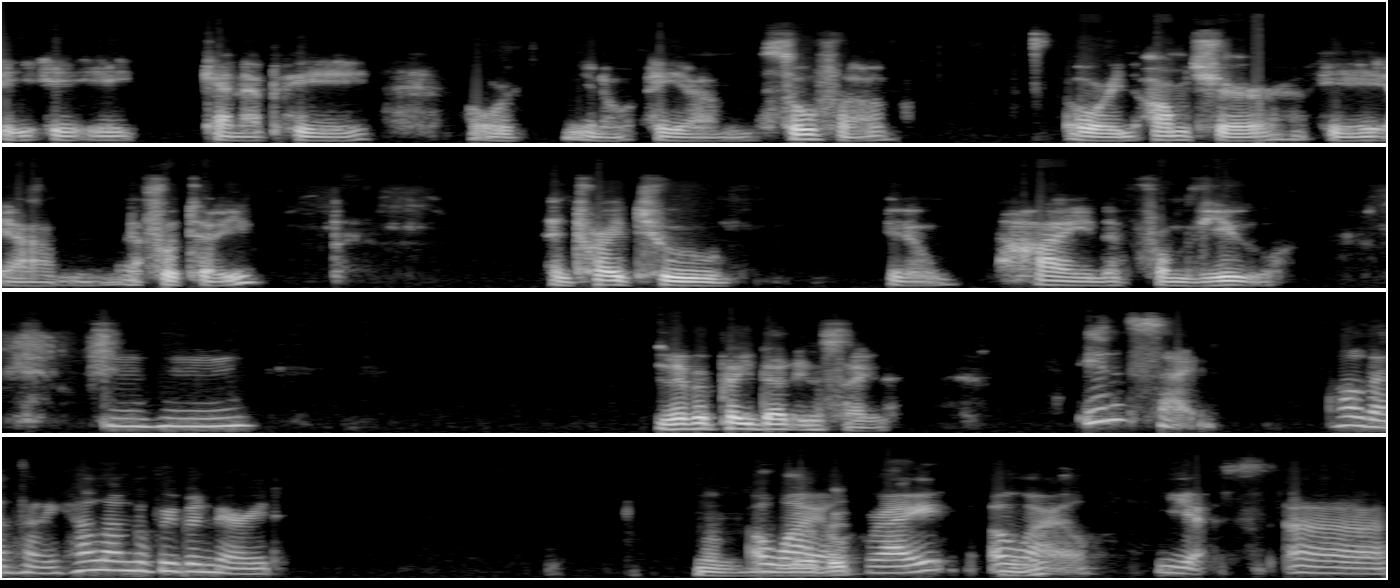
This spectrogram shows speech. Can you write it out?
a, a, a canapé or you know a um, sofa or an armchair, a, um, a fauteuil, and try to you know hide from view. Mm-hmm. You never played that inside? Inside. Hold on, honey. How long have we been married? Mm, a while, right? A mm-hmm. while. Yes. Uh,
